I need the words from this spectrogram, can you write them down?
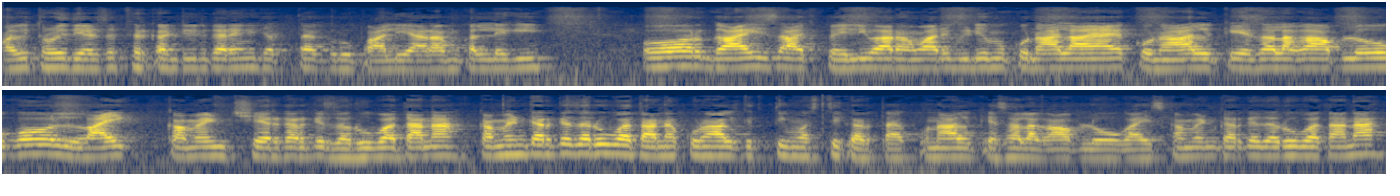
अभी थोड़ी देर से फिर कंटिन्यू करेंगे जब तक रूपाली आराम कर लेगी। और गाइस आज पहली बार हमारे वीडियो में कुणाल आया है। कुणाल, कैसा लगा आप लोगों को? लाइक कमेंट शेयर करके ज़रूर बताना। कमेंट करके ज़रूर बताना कुणाल कितनी मस्ती करता है। कुणाल, कैसा लगा आप लोगों गाइस कमेंट करके ज़रूर बताना।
